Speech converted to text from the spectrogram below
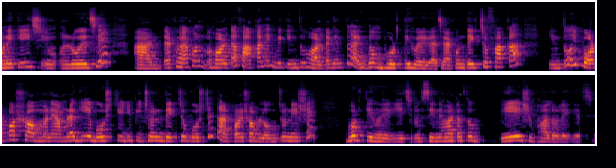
অনেকেই রয়েছে। আর দেখো এখন হলটা ফাঁকা দেখবে, কিন্তু হলটা কিন্তু একদম ভর্তি হয়ে গেছে। এখন দেখছ ফাঁকা, কিন্তু ওই পরপর সব মানে আমরা গিয়ে বসছি যে পিছনে দেখছ বসছে, তারপরে সব লোকজন এসে ভর্তি হয়ে গিয়েছিল। সিনেমাটা তো বেশ ভালো লেগেছে।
